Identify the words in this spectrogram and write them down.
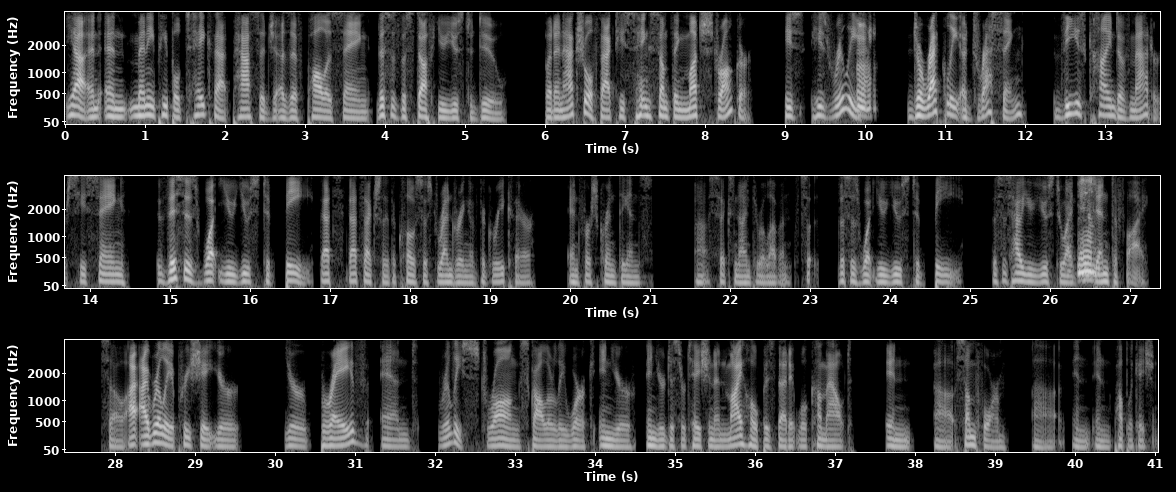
Yeah, and and many people take that passage as if Paul is saying this is the stuff you used to do, but in actual fact, he's saying something much stronger. He's he's really mm-hmm. directly addressing these kind of matters. He's saying this is what you used to be. That's that's actually the closest rendering of the Greek there in 1 Corinthians uh, 6, 9 through 11. So, this is what you used to be. This is how you used to identify. So I, I really appreciate your your brave and really strong scholarly work in your in your dissertation, and my hope is that it will come out in uh, some form uh, in in publication.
